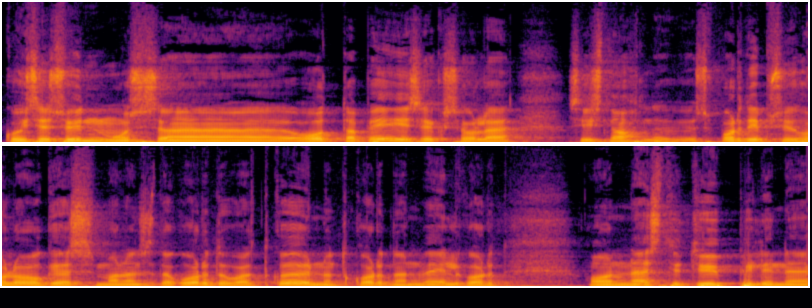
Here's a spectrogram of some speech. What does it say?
kui see sündmus äh, ootab ees, eks ole, siis noh, spordipsühholoogias ma olen seda korduvalt ka öelnud, kordan veel kord, on hästi tüüpiline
